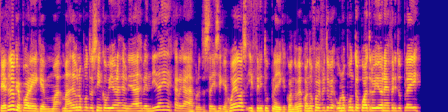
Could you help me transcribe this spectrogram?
Fíjate lo que ponen, que más de 1.5 billones de unidades vendidas y descargadas. Pero entonces dice que juegos y free to play. Que cuando ves cuando fue free to play, 1.4 billones de free to play.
